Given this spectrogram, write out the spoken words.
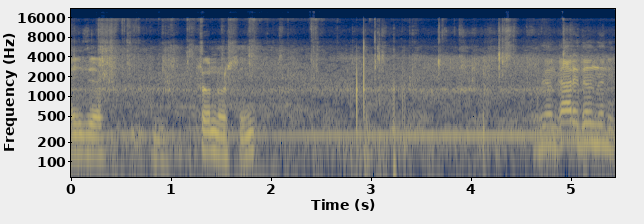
এই যে তনু সিং গাড়ি দেন জানি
